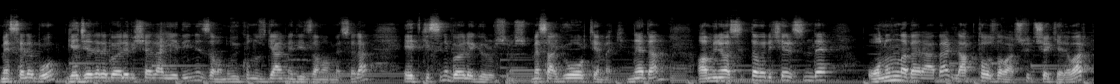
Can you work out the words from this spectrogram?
Mesele bu. Gecelere böyle bir şeyler yediğiniz zaman, uykunuz gelmediği zaman mesela etkisini böyle görürsünüz. Mesela yoğurt yemek. Neden? Amino asit de var içerisinde. Onunla beraber laktoz da var, süt şekeri var.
